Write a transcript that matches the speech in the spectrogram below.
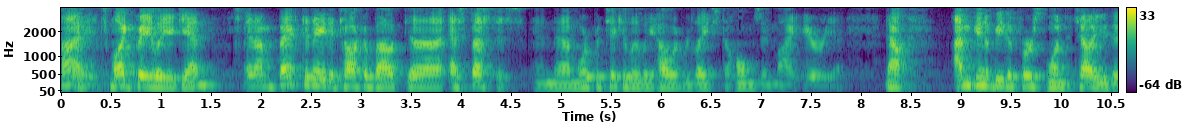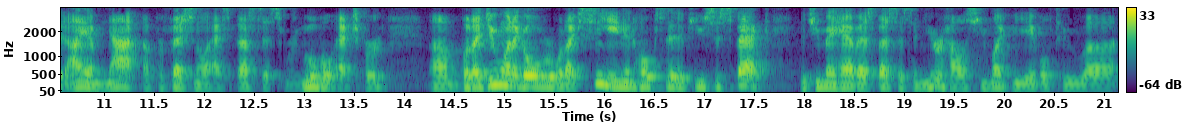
Hi, it's Mike Bailey again, and I'm back today to talk about uh, asbestos and uh, more particularly how it relates to homes in my area. Now, I'm going to be the first one to tell you that I am not a professional asbestos removal expert, um, but I do want to go over what I've seen in hopes that if you suspect that you may have asbestos in your house, you might be able to uh,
